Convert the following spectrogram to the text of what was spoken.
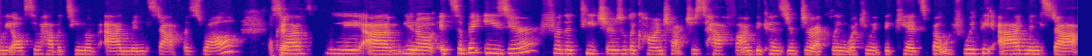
we also have a team of admin staff as well. Okay. So obviously, um, you know, it's a bit easier for the teachers or the contractors to have fun because you're directly working with the kids. But with, with the admin staff,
